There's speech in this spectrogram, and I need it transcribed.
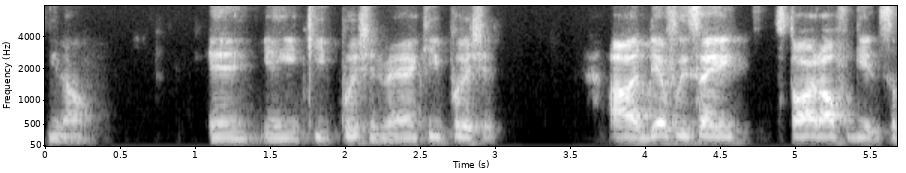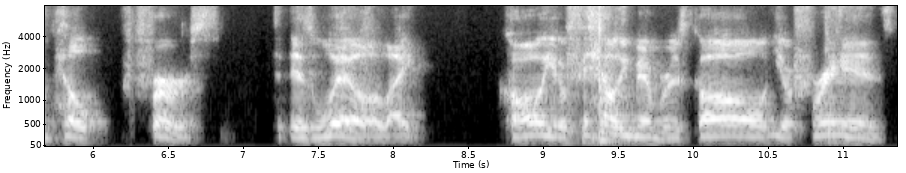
you know, and, and you keep pushing, man, keep pushing. I would definitely say start off getting some help first as well. Like call your family members, call your friends,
